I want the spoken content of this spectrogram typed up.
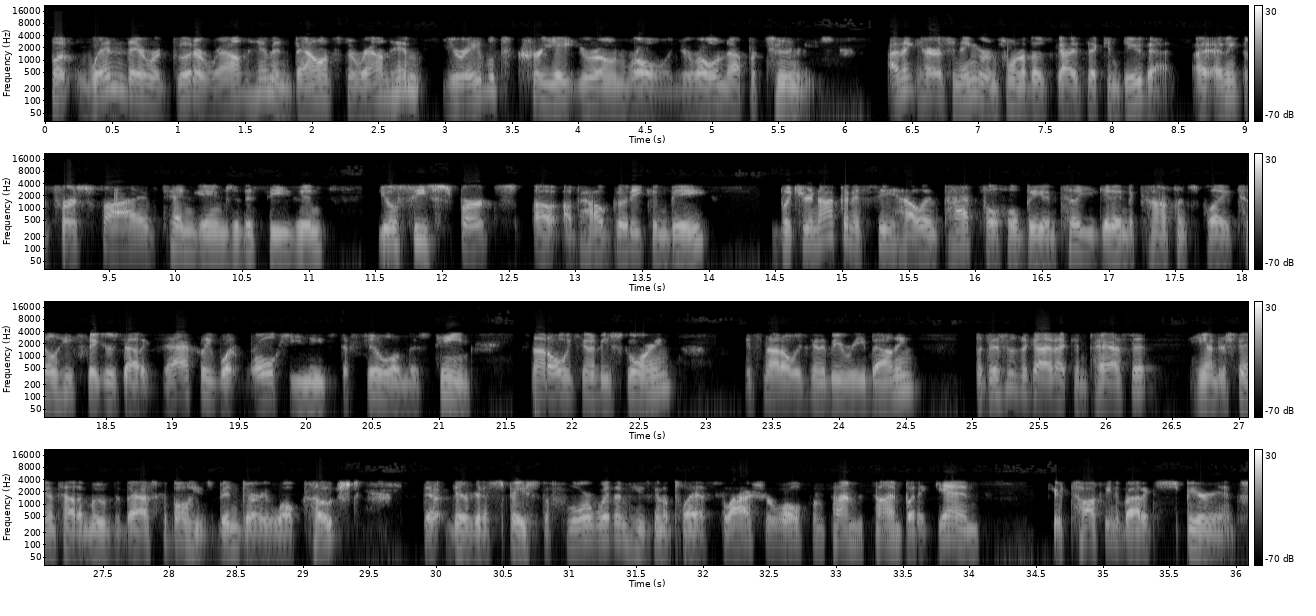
But when they were good around him and balanced around him, you're able to create your own role and your own opportunities. I think Harrison Ingram's one of those guys that can do that. I, I think the first five, ten games of the season, you'll see spurts of, of how good he can be, but you're not going to see how impactful he'll be until you get into conference play, till he figures out exactly what role he needs to fill on this team. It's not always going to be scoring. It's not always going to be rebounding. But this is a guy that can pass it. He understands how to move the basketball. He's been very well coached. They're, they're going to space the floor with him. He's going to play a slasher role from time to time. But again, you're talking about experience.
